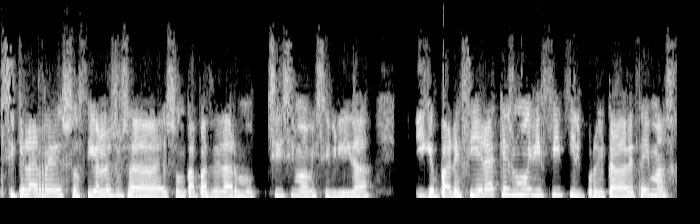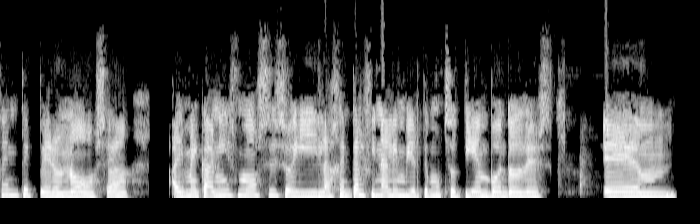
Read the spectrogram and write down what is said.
sí que las redes sociales, o sea, son capaces de dar muchísima visibilidad y que pareciera que es muy difícil porque cada vez hay más gente, pero no, o sea, hay mecanismos, eso, y la gente al final invierte mucho tiempo, entonces em,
